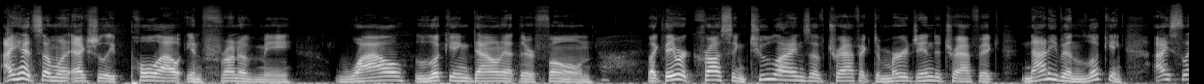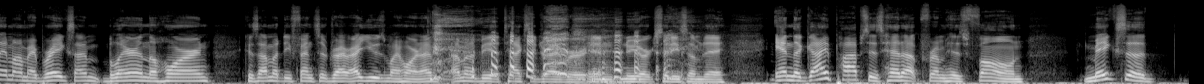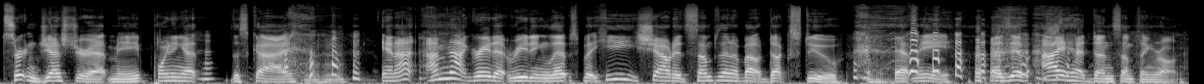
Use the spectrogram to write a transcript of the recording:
I had someone actually pull out in front of me while looking down at their phone. Oh. Like they were crossing two lines of traffic to merge into traffic, not even looking. I slam on my brakes. I'm blaring the horn because I'm a defensive driver. I use my horn. I'm, I'm going to be a taxi driver in New York City someday. And the guy pops his head up from his phone, makes a certain gesture at me, pointing at the sky. Mm-hmm. And I, I'm not great at reading lips, but he shouted something about duck stew at me as if I had done something wrong.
